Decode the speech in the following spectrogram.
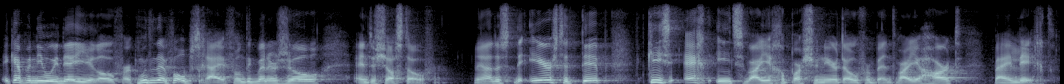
ik heb een nieuw idee hierover. Ik moet het even opschrijven, want ik ben er zo enthousiast over. Ja, dus de eerste tip, kies echt iets waar je gepassioneerd over bent, waar je hart bij ligt.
